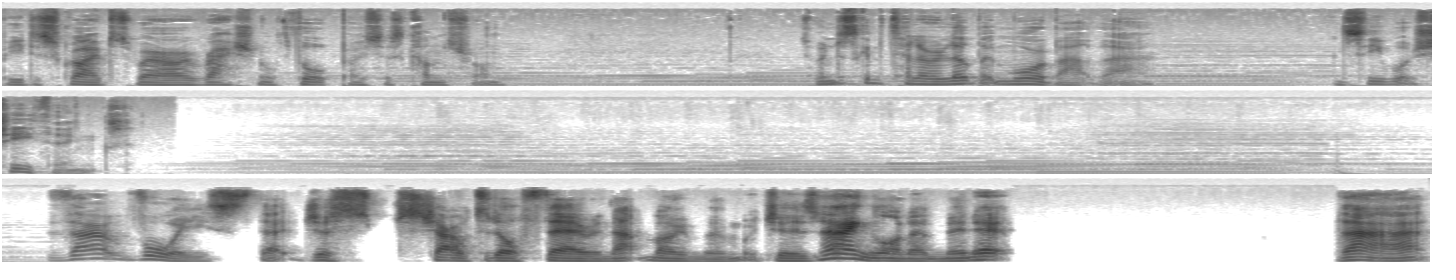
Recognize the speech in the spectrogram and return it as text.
be described as where our rational thought process comes from. So I'm just going to tell her a little bit more about that and see what she thinks. That voice that just shouted off there in that moment, which is, hang on a minute, that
